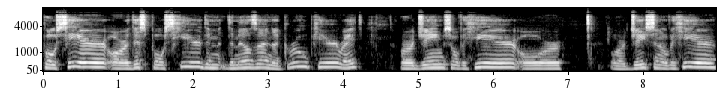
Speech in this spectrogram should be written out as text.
post here or this post here Demelza in a group here right? Or James over here or or Jason over here.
